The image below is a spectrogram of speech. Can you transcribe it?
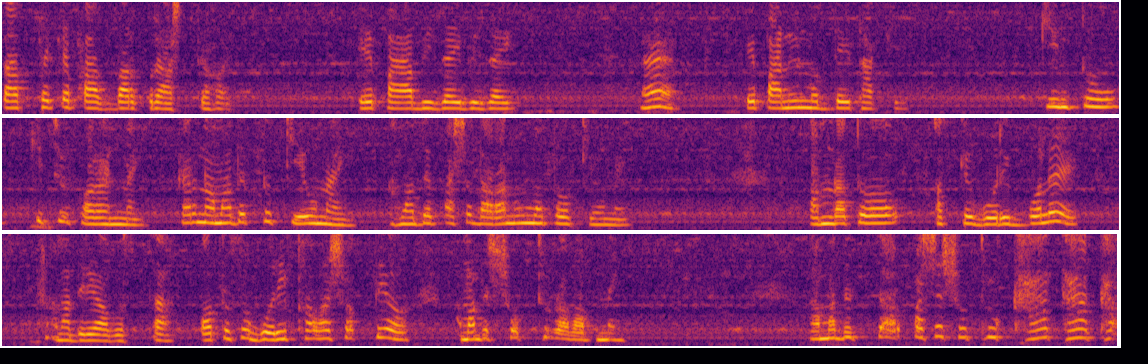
চার থেকে পাঁচবার করে আসতে হয়। এ পা ভিজাই ভিজাই হ্যাঁ এ পানির মধ্যেই থাকে। কিন্তু কিছু করার নাই, কারণ আমাদের তো কেউ নাই। আমাদের পাশে দাঁড়ানোর মতো কেউ নেই। আমরা তো আজকে গরিব বলে আমাদের এই অবস্থা। অথচ গরিব হওয়া সত্ত্বেও আমাদের শত্রুর অভাব নেই। আমাদের চারপাশে শত্রু খা খা খা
